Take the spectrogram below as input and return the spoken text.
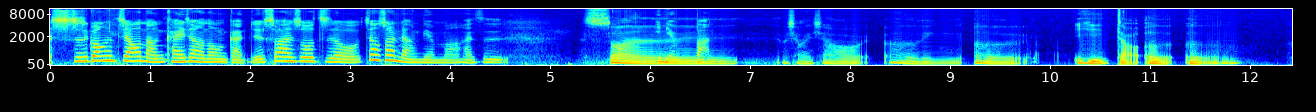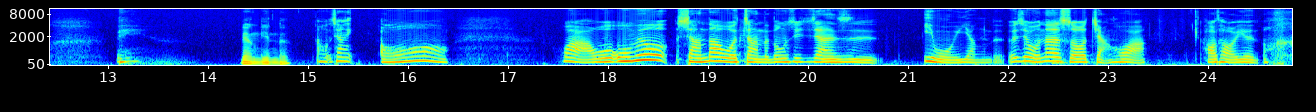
时光胶囊开箱的那种感觉。虽然说只有这样，算两年吗？还是算一年半？我想一下哦，二零二一到二二，哎。两年了。哦，这样哦，哇，我我没有想到我讲的东西竟然是一模一样的，而且我那时候讲话好讨厌哦，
